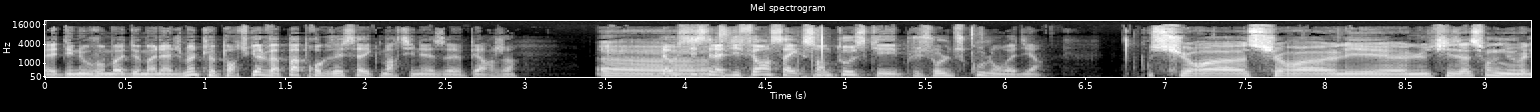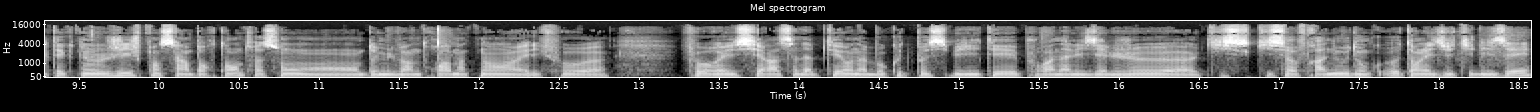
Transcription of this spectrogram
euh, des nouveaux modes de management, le Portugal va pas progresser avec Martinez euh, Perja? Euh, Là aussi, c'est la différence avec Santos qui est plus old school, on va dire. Sur, euh, sur euh, l'utilisation des nouvelles technologies, je pense que c'est important. De toute façon, en 2023, maintenant, il faut, faut réussir à s'adapter. On a beaucoup de possibilités pour analyser le jeu qui, s- qui s'offrent à nous, donc autant les utiliser.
